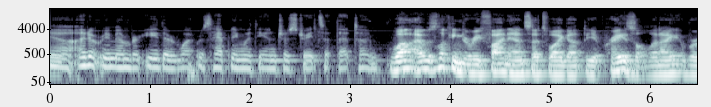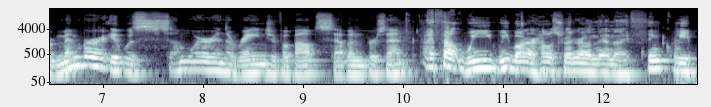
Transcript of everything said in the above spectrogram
Yeah, I don't remember either what was happening with the interest rates at that time. Well, I was looking to refinance. That's why I got the appraisal, and I remember it was somewhere in the range of about seven percent. I thought we we bought our house right around then. I think we,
